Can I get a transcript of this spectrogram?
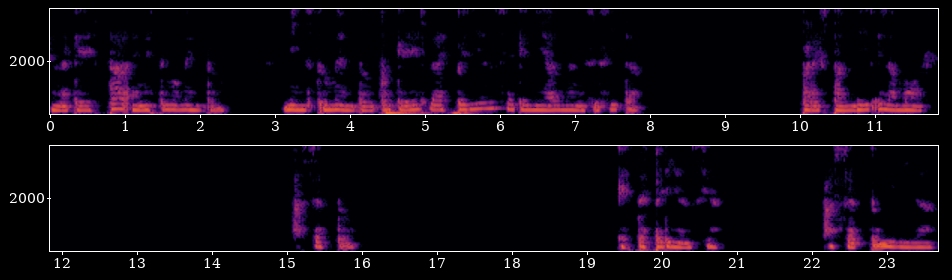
en la que está en este momento mi instrumento porque es la experiencia que mi alma necesita para expandir el amor. Acepto esta experiencia. Acepto mi vida.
